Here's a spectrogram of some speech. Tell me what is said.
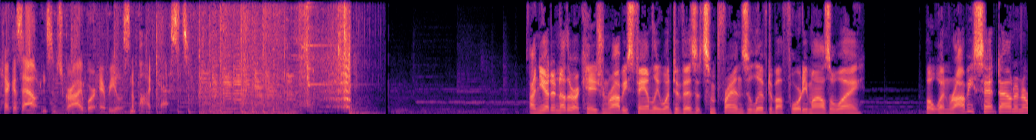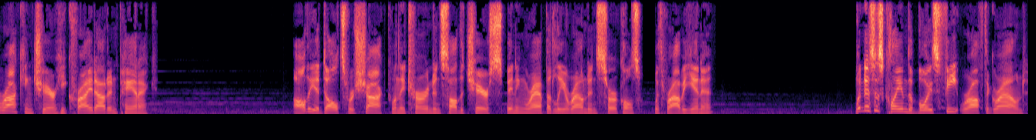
Check us out and subscribe wherever you listen to podcasts. On yet another occasion, Robbie's family went to visit some friends who lived about 40 miles away. But when Robbie sat down in a rocking chair, he cried out in panic. All the adults were shocked when they turned and saw the chair spinning rapidly around in circles, with Robbie in it. Witnesses claimed the boy's feet were off the ground,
